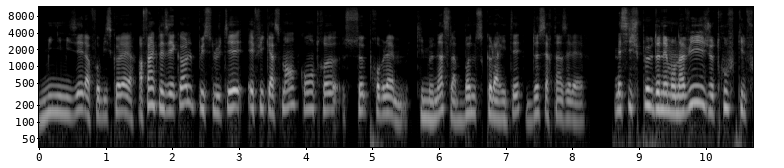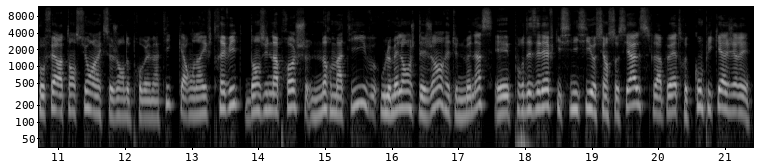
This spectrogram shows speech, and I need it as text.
minimiser la phobie scolaire, afin que les écoles puissent lutter efficacement contre ce problème qui menace la bonne scolarité de certains élèves. Mais si je peux donner mon avis, je trouve qu'il faut faire attention avec ce genre de problématique car on arrive très vite dans une approche normative où le mélange des genres est une menace et pour des élèves qui s'initient aux sciences sociales, cela peut être compliqué à gérer,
